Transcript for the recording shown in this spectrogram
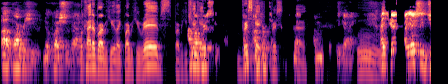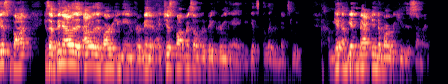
Uh, barbecue, no question about it. What kind of barbecue? Like barbecue ribs, barbecue chicken, I'm brisket. Brisket. I'm, I'm, brisket. Uh, I'm a brisket guy. Ooh. I just, I actually just bought because I've been out of the out of the barbecue game for a minute. I just bought myself a big green egg. It gets delivered next week. I'm getting, I'm getting back into barbecue this summer.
